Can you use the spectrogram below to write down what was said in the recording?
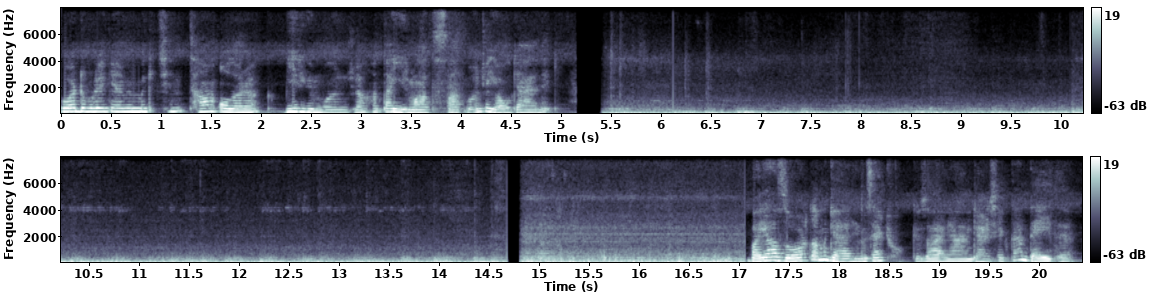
Bu arada buraya gelebilmek için tam olarak bir gün boyunca hatta 26 saat boyunca yol geldik. Bayağı zordu ama geldiğimiz yer çok güzel yani. Gerçekten değdi.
